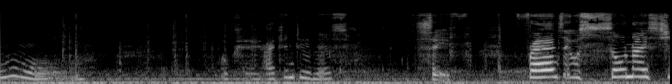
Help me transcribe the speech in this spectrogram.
Ooh. Okay, I can do this. Safe. Friends, it was so nice ch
